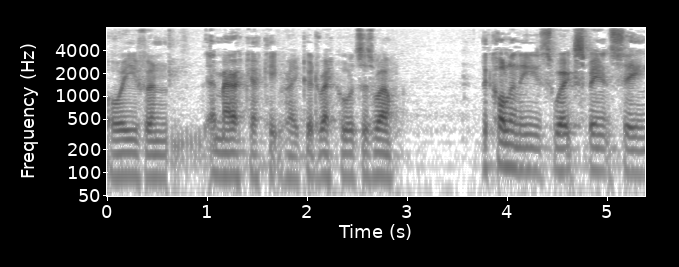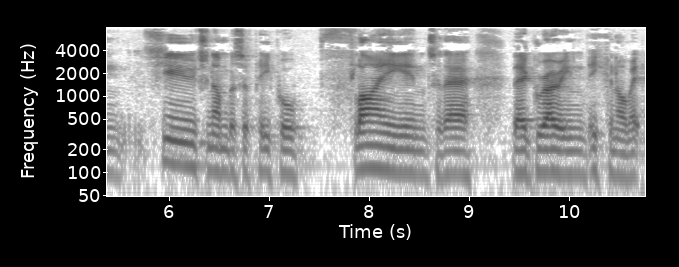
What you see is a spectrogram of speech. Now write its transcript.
or even America keep very good records as well. The colonies were experiencing huge numbers of people flying into their, their growing economic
